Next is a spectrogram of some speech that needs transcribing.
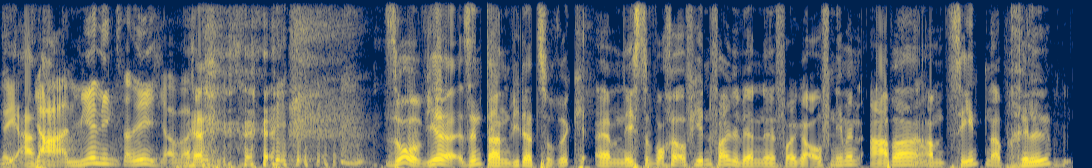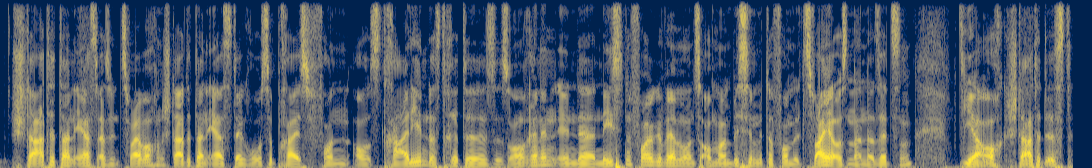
Naja. ja, an mir liegt es da nicht, aber So, wir sind dann wieder zurück. Ähm, nächste Woche auf jeden Fall. Wir werden eine Folge aufnehmen. Aber Ja. am 10. April startet dann erst, also in zwei Wochen, startet dann erst der große Preis von Australien, das dritte Saisonrennen. In der nächsten Folge werden wir uns auch mal ein bisschen mit der Formel 2 auseinandersetzen, die ja auch gestartet ist.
